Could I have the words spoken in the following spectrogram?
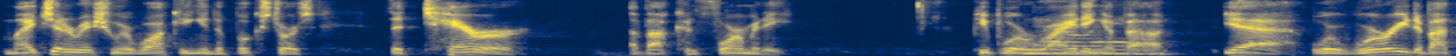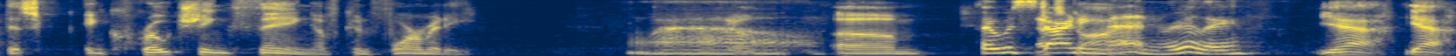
My generation, we were walking into bookstores, the terror about conformity. People were no writing way. about, yeah, we're worried about this encroaching thing of conformity. Wow. You know? um, it was starting then, really. Yeah, yeah.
